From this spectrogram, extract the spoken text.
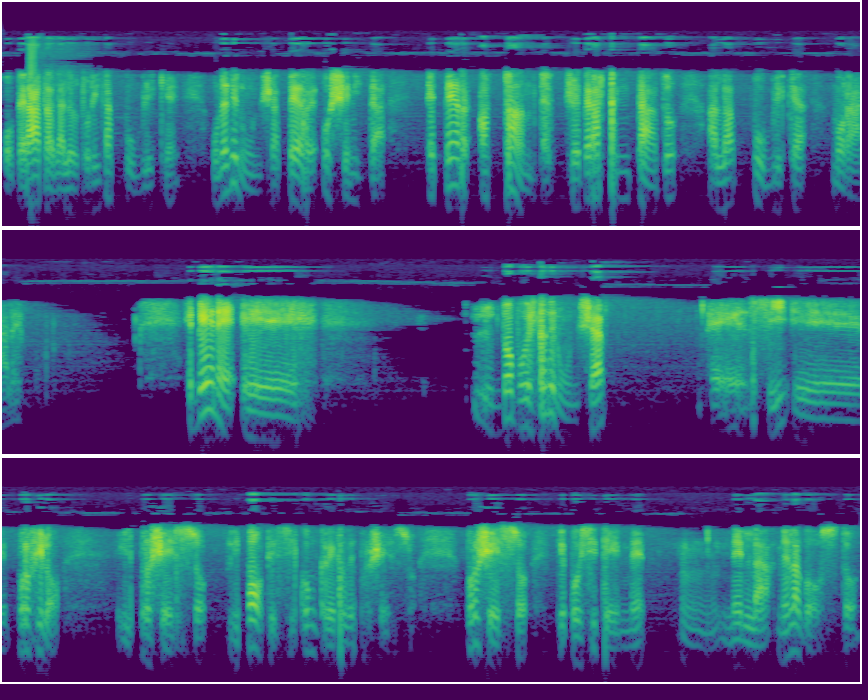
operata dalle autorità pubbliche, una denuncia per oscenità e per attent, cioè per attentato alla pubblica morale. Ebbene, eh, dopo questa denuncia eh, si eh, profilò il processo, l'ipotesi concreta del processo, processo che poi si tenne mh, nella, nell'agosto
